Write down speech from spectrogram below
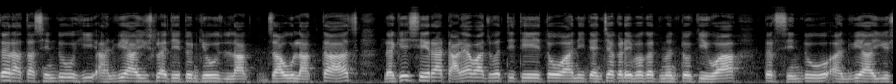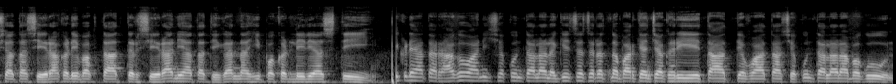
तर आता सिंधू ही अन्वी आयुषला तिथून घेऊ लाग जाऊ लागताच लगेच शेरा टाळ्या वाजवत तिथे येतो आणि त्यांच्याकडे बघत म्हणतो की वा तर सिंधू अन्वी आयुष आता शेराकडे बघतात. तर शेराने आता तिघांनाही पकडलेले असते. इकडे आता राघव आणि शकुंतला लगेचच रत्नपारख्यांच्या घरी येतात. तेव्हा आता शकुंतलाला बघून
